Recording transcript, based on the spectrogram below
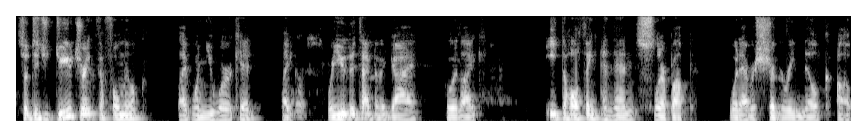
So did you do you drink the full milk like when you were a kid? Like were you the type of the guy who would like eat the whole thing and then slurp up whatever sugary milk uh,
